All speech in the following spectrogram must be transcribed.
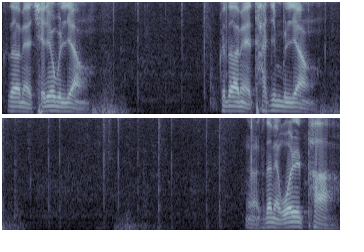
그 다음에 재료 불량, 그 다음에 다진 불량, 어, 그 다음에 월파,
